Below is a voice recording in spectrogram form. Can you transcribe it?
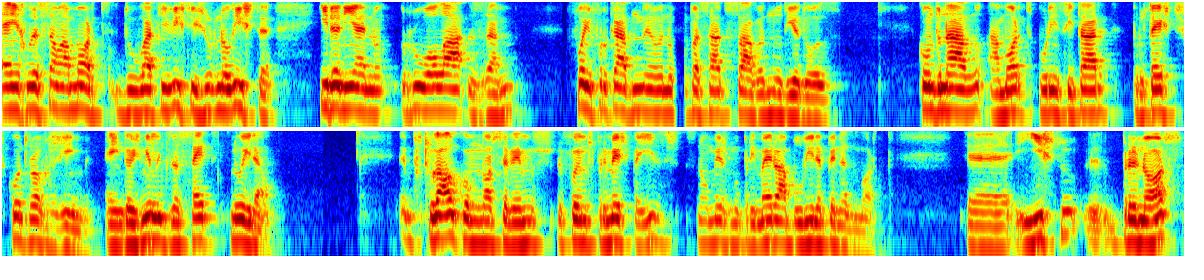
em relação à morte do ativista e jornalista iraniano Ruhollah Zam, foi enforcado no passado sábado, no dia 12, condenado à morte por incitar protestos contra o regime em 2017 no Irão. Portugal, como nós sabemos, foi um dos primeiros países, se não mesmo o primeiro, a abolir a pena de morte. Uh, e isto, uh, para nós,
